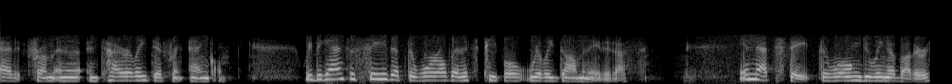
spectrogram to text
at it from an entirely different angle. We began to see that the world and its people really dominated us. In that state, the wrongdoing of others,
